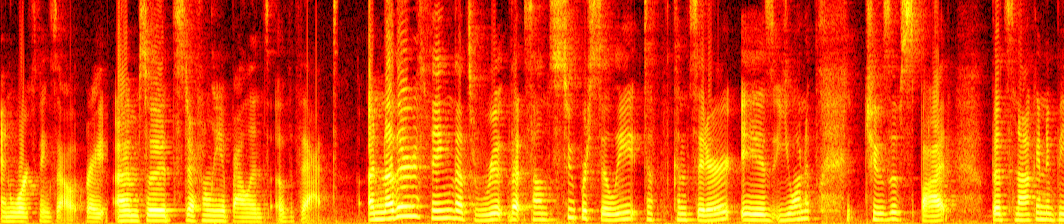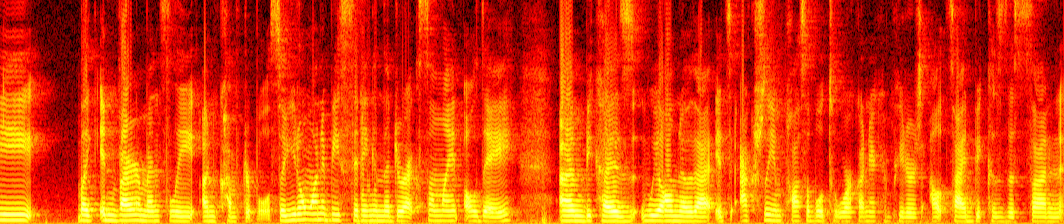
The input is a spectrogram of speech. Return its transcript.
and work things out right? Um, so it's definitely a balance of that. Another thing that's re- that sounds super silly to consider is you want to choose a spot that's not going to be like environmentally uncomfortable. So you don't want to be sitting in the direct sunlight all day um, because we all know that it's actually impossible to work on your computers outside because the sun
